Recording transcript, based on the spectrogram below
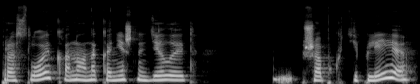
прослойка. Но она, конечно, делает шапку теплее.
